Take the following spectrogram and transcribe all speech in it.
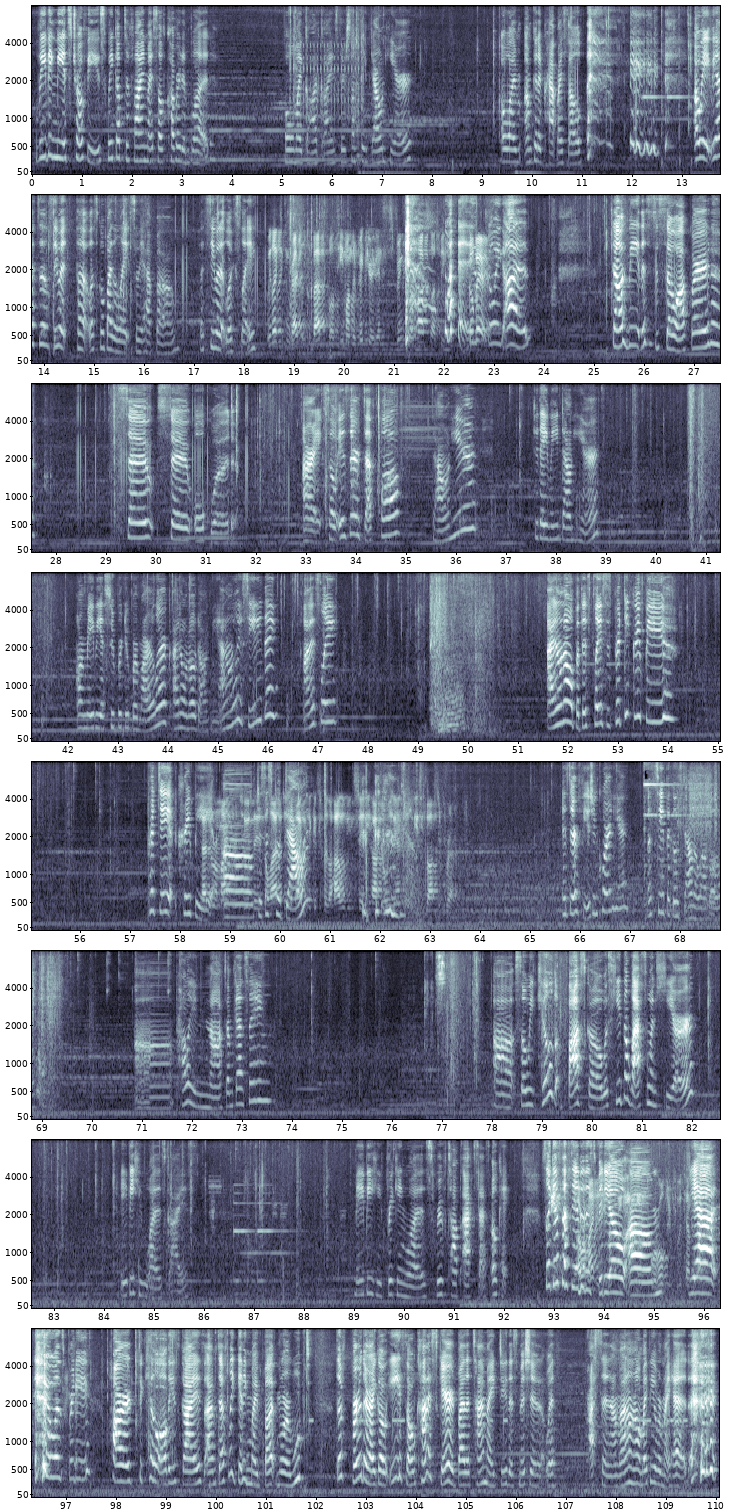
Leaving me its trophies. Wake up to find myself covered in blood. Oh my god, guys. There's something down here. Oh, I'm, I'm gonna crap myself. oh wait, we have to see what the, let's go by the light so we have, um, let's see what it looks like. We'd like to congratulate the basketball team on their victory against the Springfield Hawks last week. What Go is Bears! going on? Dogmeat, this is just so awkward. So, so awkward. Alright, so is there a Deathclaw down here? Do they mean down here? Or maybe a super duper Mirelurk? I don't know, Dogmeat. I don't really see anything. Honestly. I don't know, but this place is pretty creepy. Pretty creepy. Um, does this go day to buy down? Tickets for the Halloween City Hop dance in East Boston Prep. Is there a fusion core in here? Let's see if it goes down a level. Uh, probably not, I'm guessing. Uh, so we killed Bosco. Was he the last one here? Maybe he was, guys. Maybe he freaking was. Rooftop access. Okay. So I guess that's the end of this video. Um, yeah, it was pretty hard to kill all these guys. I'm definitely getting my butt more whooped the further I go east, so I'm kind of scared by the time I do this mission with I'm, I don't know, it might be over my head.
